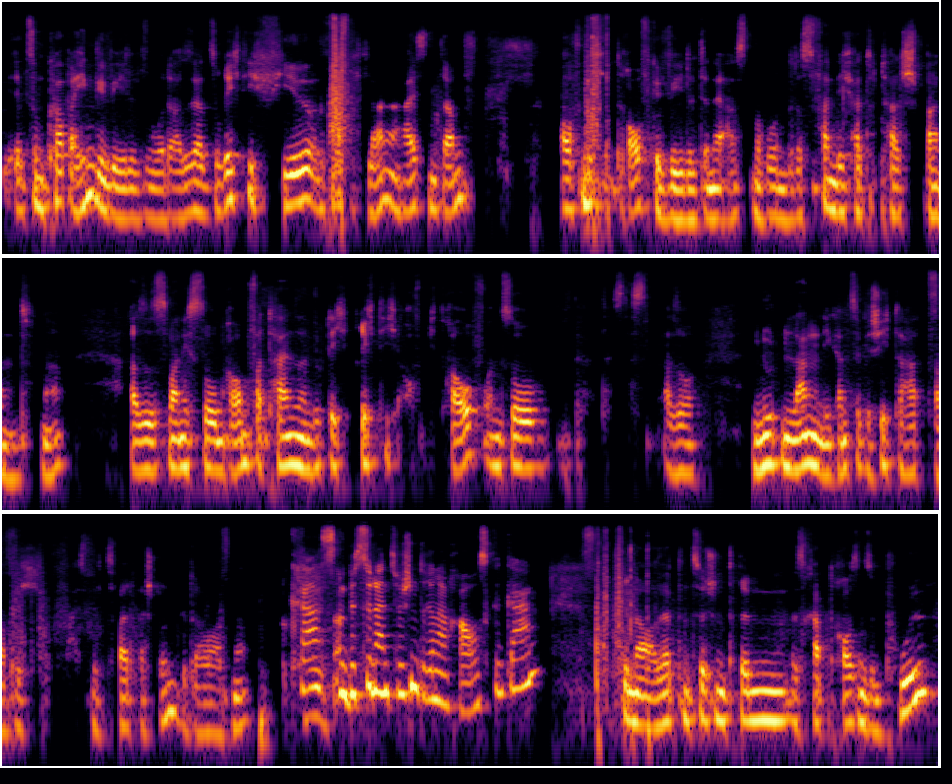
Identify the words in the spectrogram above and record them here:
äh, zum Körper hingewedelt wurde. Also er hat so richtig viel und richtig lange heißen Dampf auf mich draufgewedelt in der ersten Runde. Das fand ich halt total spannend. Ne? Also es war nicht so im Raum verteilen, sondern wirklich richtig auf mich drauf und so, das, das, also minutenlang. Die ganze Geschichte hat, glaube ich, weiß nicht, zwei, drei Stunden gedauert. Ne? Krass. Und bist du dann zwischendrin auch rausgegangen? Genau, sie hat dann zwischendrin, es gab draußen so einen Pool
